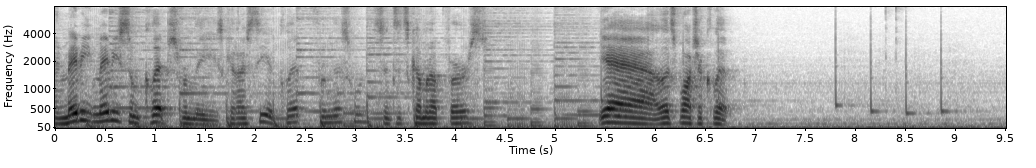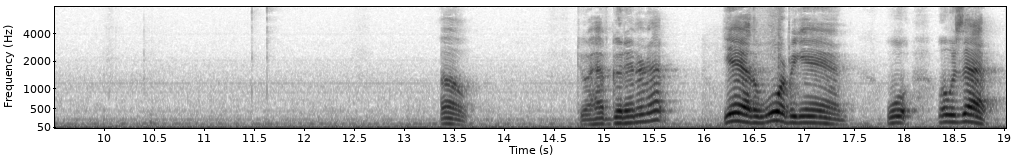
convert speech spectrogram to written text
and maybe maybe some clips from these. Can I see a clip from this one since it's coming up first? Yeah, let's watch a clip. Oh. Do I have good internet? Yeah, the war began. War, what was that?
